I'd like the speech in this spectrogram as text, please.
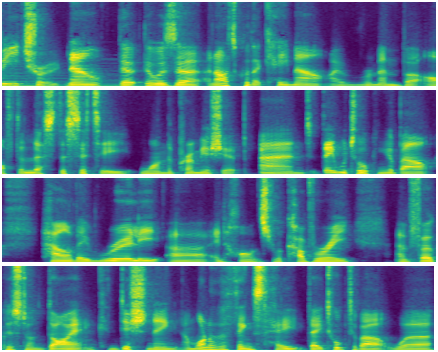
beetroot. Now, there, there was a, an article that came out, I remember, after Leicester City won the Premiership, and they were talking about how they really uh, enhanced recovery and focused on diet and conditioning. And one of the things they, they talked about were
